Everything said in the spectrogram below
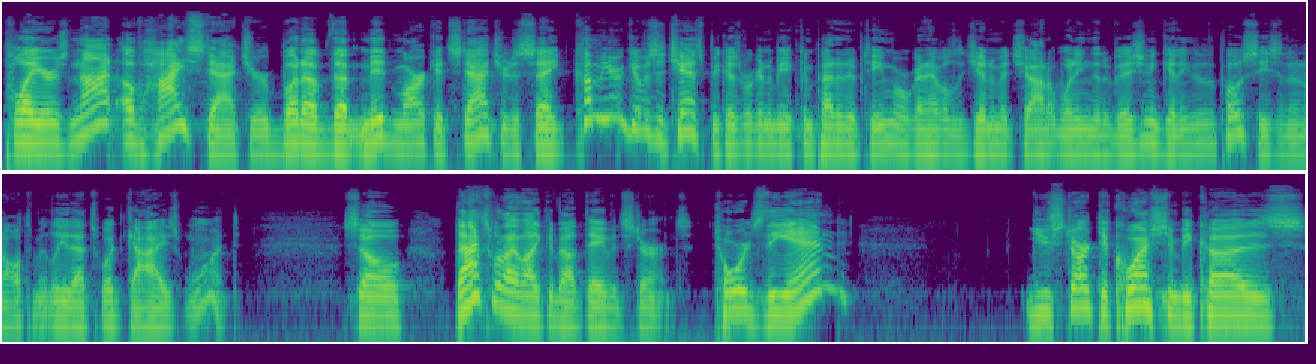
players not of high stature but of the mid-market stature to say come here and give us a chance because we're going to be a competitive team and we're going to have a legitimate shot at winning the division and getting to the postseason. And ultimately that's what guys want. So that's what i liked about david stearns. Towards the end you start to question because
